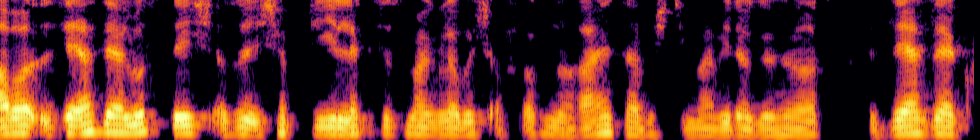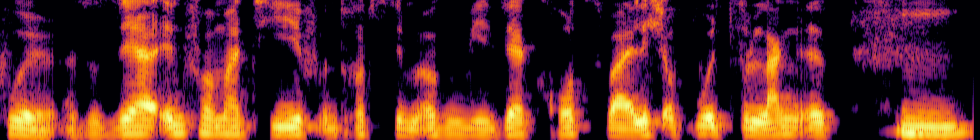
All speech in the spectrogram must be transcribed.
Aber sehr, sehr lustig. Also ich habe die letztes Mal, glaube ich, auf irgendeiner Reise habe ich die mal wieder gehört. Sehr, sehr cool. Also sehr informativ und trotzdem irgendwie sehr kurzweilig, obwohl es so lang ist. Mhm.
